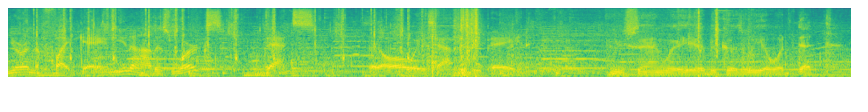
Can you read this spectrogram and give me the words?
You're in the fight game. You know how this works. Debts. They always have to be paid. You saying we're here because we owe a debt?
